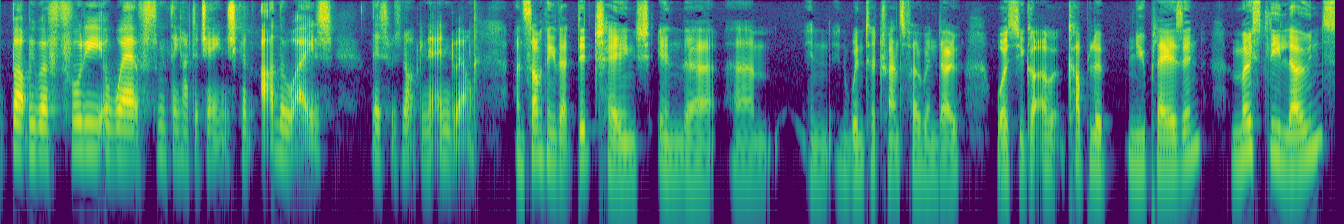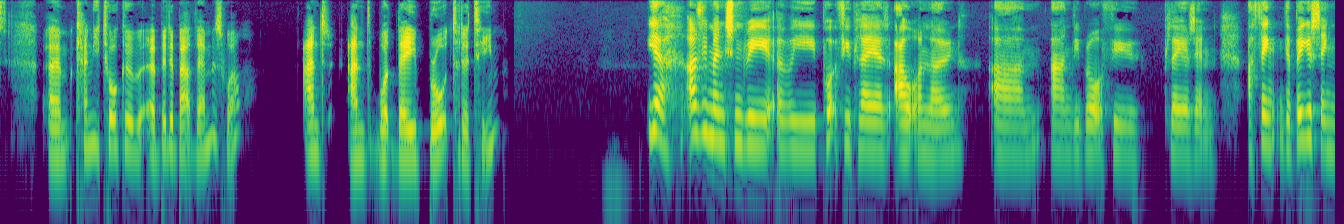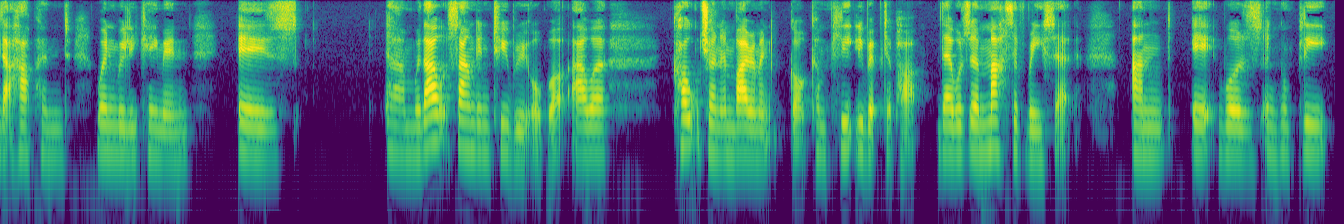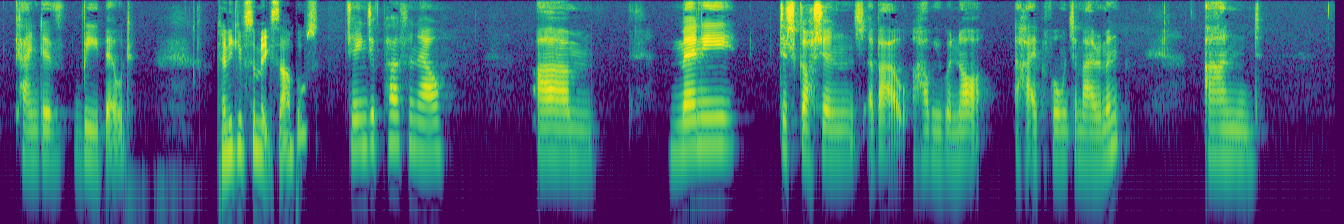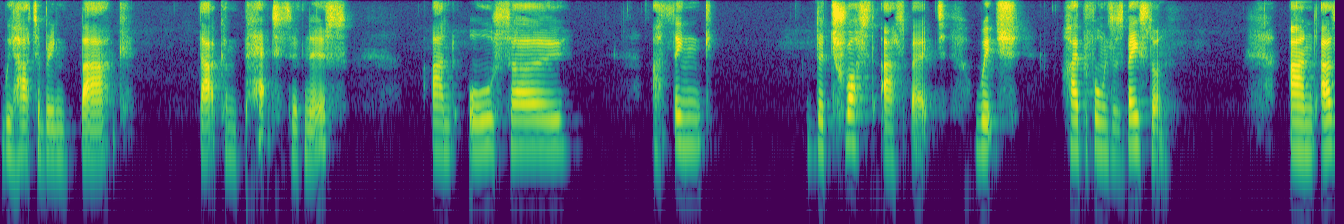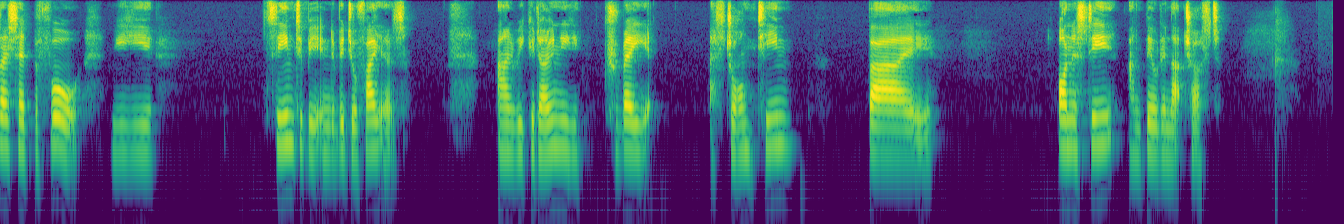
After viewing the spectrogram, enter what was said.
but we were fully aware of something had to change because otherwise this was not going to end well. And something that did change in the um, in in winter transfer window was you got a couple of new players in, mostly loans. Um, can you talk a, a bit about them as well, and and what they brought to the team? Yeah, as you mentioned, we we put a few players out on loan, um, and we brought a few players in. I think the biggest thing that happened when Willie came in is, um, without sounding too brutal, but our culture and environment got completely ripped apart. There was a massive reset and it was a complete kind of rebuild. Can you give some examples? Change of personnel, um, many discussions about how we were not a high performance environment, and we had to bring back that competitiveness and also, I think, the trust aspect, which high performance is based on. And as I said before, we seem to be individual fighters, and we could only create a strong team by honesty and building that trust.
